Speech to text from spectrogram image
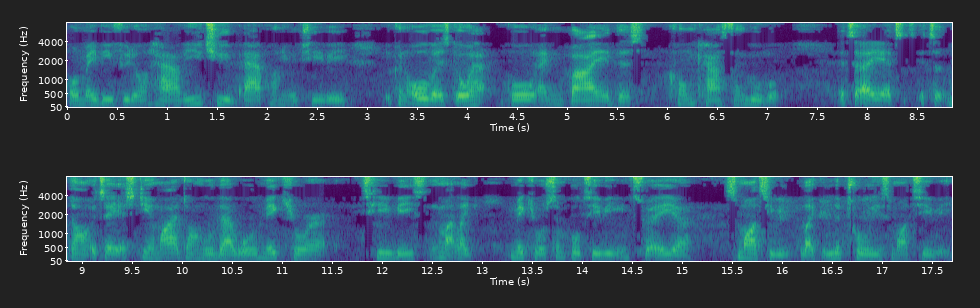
or maybe if you don't have YouTube app on your TV, you can always go go and buy this Chromecast from Google. It's a it's it's a it's a HDMI dongle that will make your TV like make your simple TV into a uh, smart TV, like literally smart TV.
